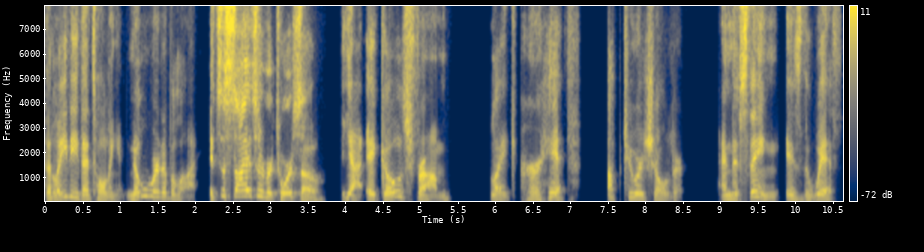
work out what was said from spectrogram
the lady that's holding it, no word of a lie. It's the size of her torso. Yeah, it goes from like her hip up to her shoulder. And this thing is the width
